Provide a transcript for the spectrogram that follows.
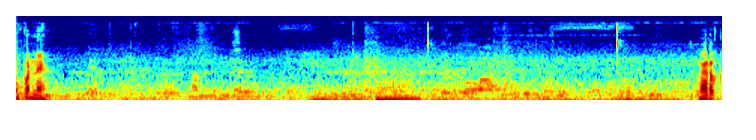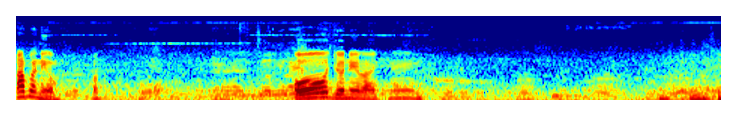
Open ya? Merek apa nih om? Oh, Johnny Lightning. Oke oke.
